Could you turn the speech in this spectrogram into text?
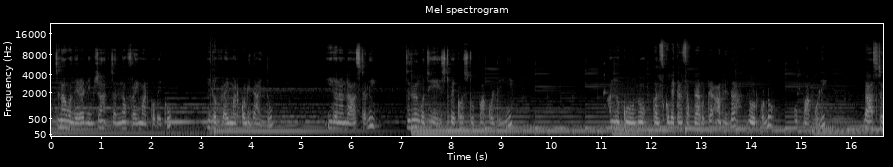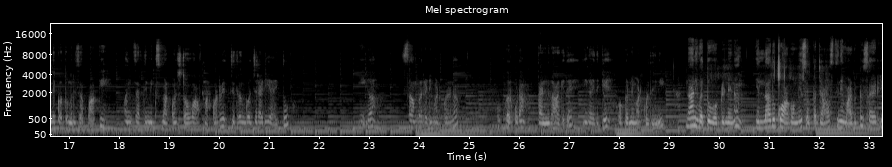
ಚೆನ್ನಾಗಿ ಒಂದು ಎರಡು ನಿಮಿಷ ಚೆನ್ನಾಗಿ ಫ್ರೈ ಮಾಡ್ಕೋಬೇಕು. ಈಗ ಫ್ರೈ ಮಾಡ್ಕೊಂಡಿದ್ದಾಯಿತು. ಈಗ ನಾನು ಲಾಸ್ಟಲ್ಲಿ ಚಿತ್ರ ಗೊಜ್ಜಿ ಎಷ್ಟು ಬೇಕೋ ಅಷ್ಟು ಉಪ್ಪು ಹಾಕ್ಕೊಳ್ತೀನಿ. ಅನ್ನಕ್ಕೂ ಕಲಿಸ್ಕೋಬೇಕಾದ್ರೆ ಸಪ್ಪೆ ಆಗುತ್ತೆ. ಆದ್ದರಿಂದ ನೋಡಿಕೊಂಡು ಉಪ್ಪು ಹಾಕ್ಕೊಳ್ಳಿ. ಲಾಸ್ಟಲ್ಲಿ ಕೊತ್ತಂಬರಿ ಸೊಪ್ಪು ಹಾಕಿ ಒಂದು ಸರ್ತಿ ಮಿಕ್ಸ್ ಮಾಡ್ಕೊಂಡು ಸ್ಟವ್ ಆಫ್ ಮಾಡಿಕೊಂಡ್ರೆ ಚಿತ್ರಾನ್ನ ರೆಡಿ ಆಯಿತು. ಈಗ ಸಾಂಬಾರು ರೆಡಿ ಮಾಡ್ಕೊಳ್ಳೋಣ. ಕುಕ್ಕರ್ ಕೂಡ ತಣ್ಣಗಾಗಿದೆ. ಈಗ ಇದಕ್ಕೆ ಒಗ್ಗರಣೆ ಮಾಡ್ಕೊಳ್ತೀನಿ. ನಾನಿವತ್ತು ಒಗ್ಗರಣೆನ ಎಲ್ಲದಕ್ಕೂ ಆಗೋಂಗೆ ಸ್ವಲ್ಪ ಜಾಸ್ತಿನೇ ಮಾಡಿಬಿಟ್ಟು ಸೈಡ್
